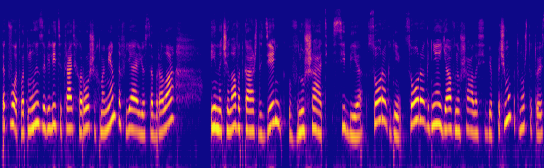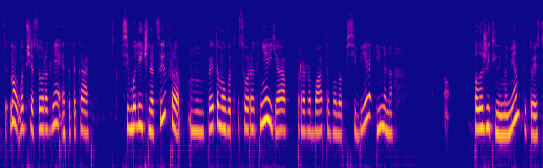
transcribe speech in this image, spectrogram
Так вот, вот мы завели тетрадь хороших моментов, я ее собрала, и начала вот каждый день внушать себе 40 дней. 40 дней я внушала себе. Почему? Потому что, то есть, ну, вообще 40 дней это такая символичная цифра, поэтому вот 40 дней я прорабатывала в себе именно положительные моменты, то есть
